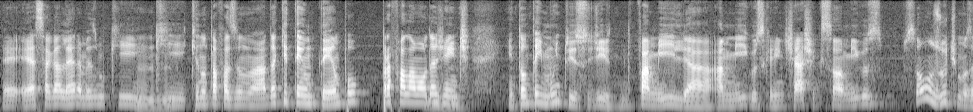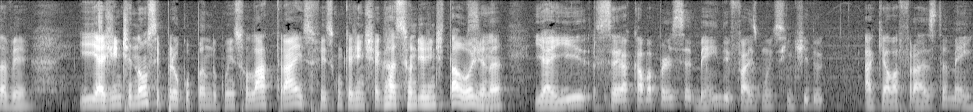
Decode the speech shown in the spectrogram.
É, é essa galera mesmo que, uhum. que, que não tá fazendo nada, que tem um tempo para falar mal da uhum. gente. Então tem muito isso de família, amigos que a gente acha que são amigos, são os últimos a ver. E a gente não se preocupando com isso lá atrás fez com que a gente chegasse onde a gente está hoje, Sim. né? E aí você acaba percebendo e faz muito sentido aquela frase também,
